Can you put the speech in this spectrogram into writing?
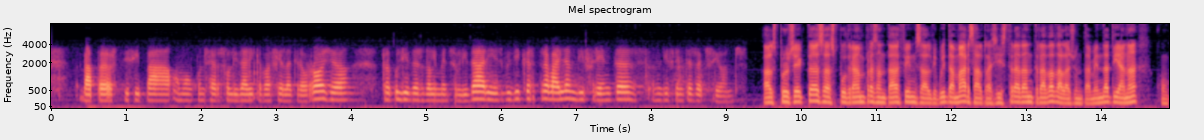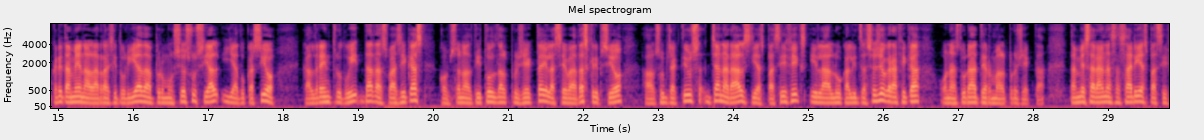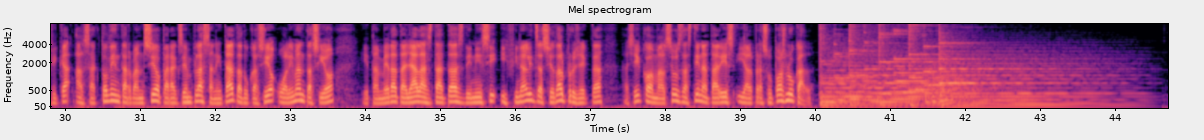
va participar en un concert solidari que va fer la Creu Roja, recollides d'aliments solidaris, vull dir que es treballa en diferents, en diferents accions. Els projectes es podran presentar fins al 18 de març al registre d'entrada de l'Ajuntament de Tiana, concretament a la regidoria de Promoció Social i Educació. Caldrà introduir dades bàsiques, com són el títol del projecte i la seva descripció, els objectius generals i específics i la localització geogràfica on es durà a terme el projecte. També serà necessari especificar el sector d'intervenció, per exemple, sanitat, educació o alimentació, i també detallar les dates d'inici i finalització del projecte, així com els seus destinataris i el pressupost local.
